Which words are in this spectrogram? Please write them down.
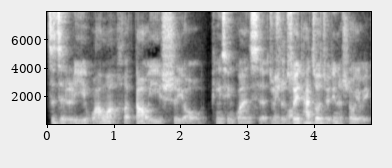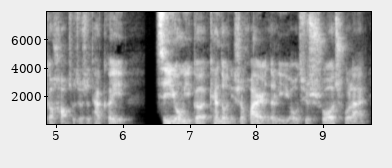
自己的利益往往和道义是有平行关系的，就是所以他做决定的时候有一个好处，就是他可以既用一个 Candle 你是坏人的理由去说出来。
